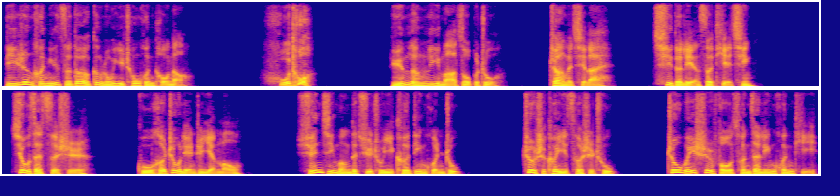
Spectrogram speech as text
比任何女子都要更容易冲昏头脑。糊涂！云棱立马坐不住，站了起来。气得脸色铁青。就在此时，古河皱敛着眼眸，旋即猛地取出一颗定魂珠，这是可以测试出周围是否存在灵魂体，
